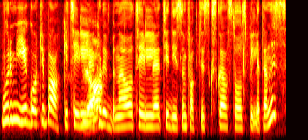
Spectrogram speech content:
Hvor mye går tilbake til ja. klubbene og til, til, de som faktisk skal stå og spille tennis?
